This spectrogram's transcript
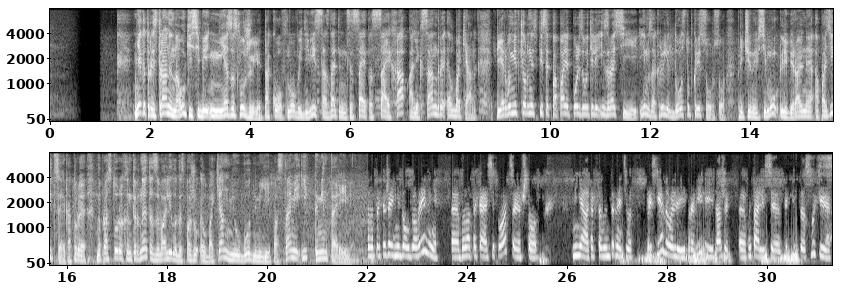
Некоторые страны науки себе не заслужили. Таков новый девиз создательницы сайта SciHub Александры Элбакян. Первыми в черный список попали пользователи из России. Им закрыли доступ к ресурсу. Причиной всему либеральная оппозиция, которая на просторах интернета завалила госпожу Элбакян неугодными ей постами и комментариями. На протяжении долгого времени э, была такая ситуация, что меня как-то в интернете вот преследовали и пробили, и даже э, пытались э, какие-то слухи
